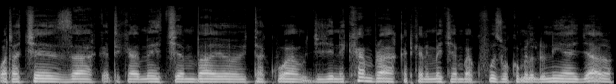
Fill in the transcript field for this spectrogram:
watacheza katika mechi ambayo itakuwa jijini Canberra, katika ni mechi ambayo kufuzu kwa kombe la dunia ijayo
